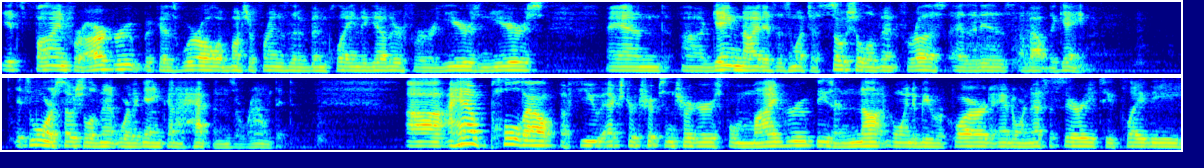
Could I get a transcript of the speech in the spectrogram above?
it's fine for our group because we're all a bunch of friends that have been playing together for years and years. And uh, game night is as much a social event for us as it is about the game. It's more a social event where the game kind of happens around it. Uh, I have pulled out a few extra trips and triggers for my group. These are not going to be required and or necessary to play the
